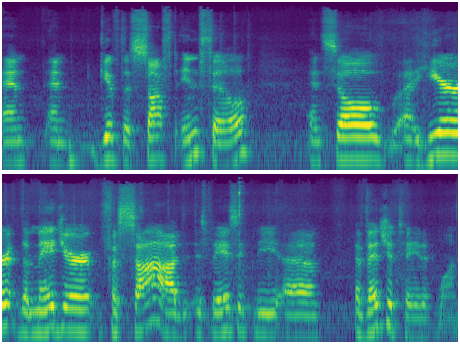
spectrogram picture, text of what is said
and and give the soft infill. And so uh, here the major facade is basically uh, a vegetated one.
